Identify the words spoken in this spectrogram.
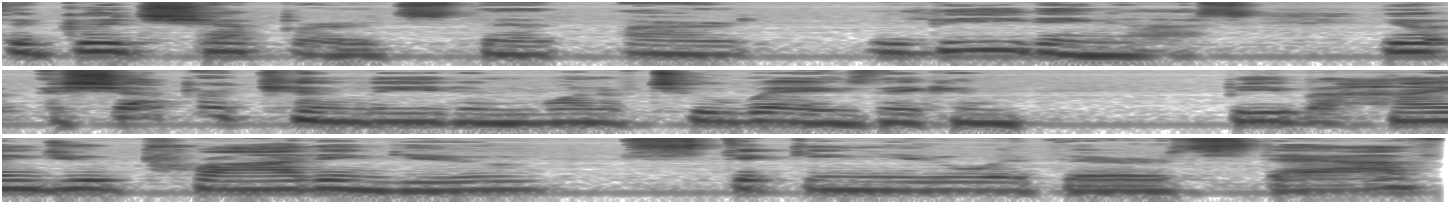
the good shepherds that are leading us. You know, a shepherd can lead in one of two ways. They can be behind you, prodding you, sticking you with their staff,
